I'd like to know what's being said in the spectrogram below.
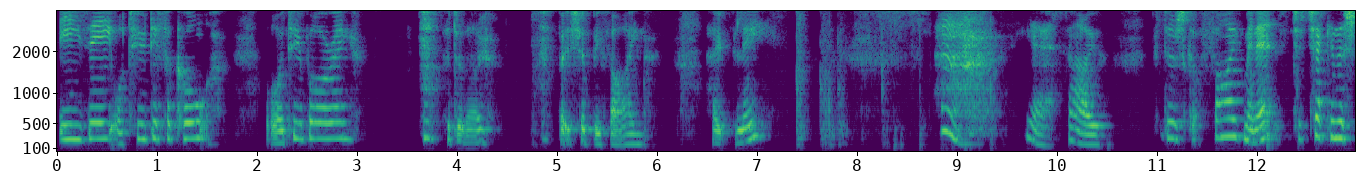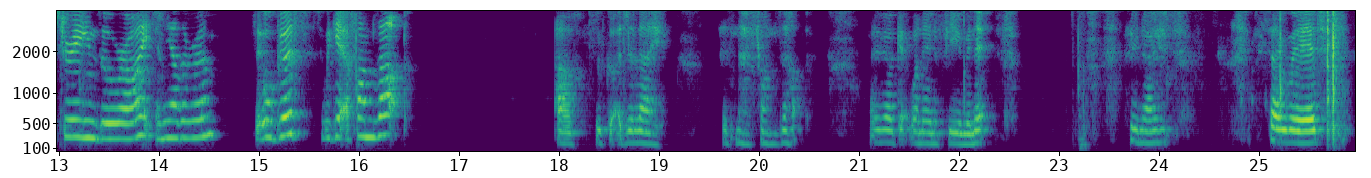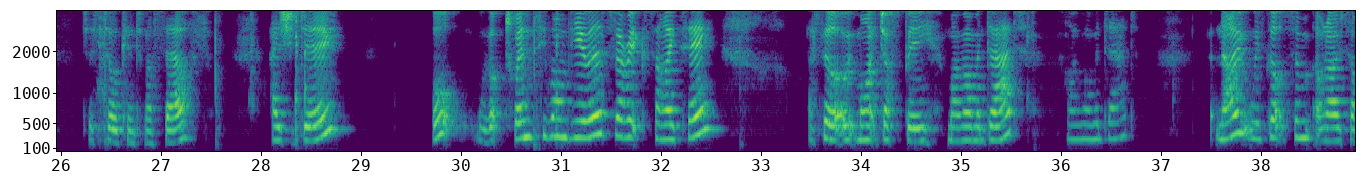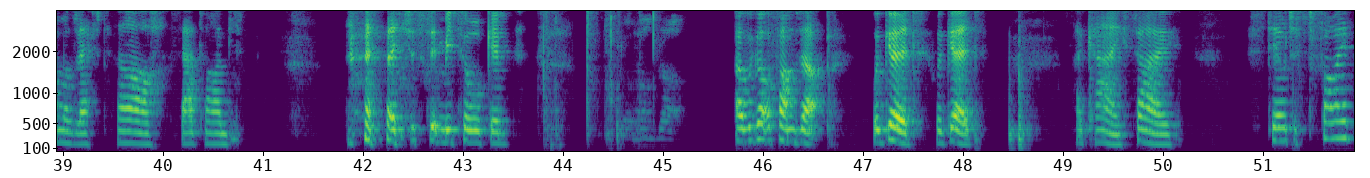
easy or too difficult or too boring. I don't know, but it should be fine. Hopefully. yeah. So still just got five minutes. Just checking the streams all right in the other room. Is it all good? Did we get a thumbs up? Oh, we've got a delay. There's no thumbs up. Maybe I'll get one in a few minutes. Who knows? So weird. Just talking to myself, as you do. Oh, we've got 21 viewers. Very exciting. I thought it might just be my mum and dad. Hi, mum and dad. But no, we've got some. Oh no, someone's left. Ah, sad times. they just sit me talking. Oh, we got a thumbs up. We're good. We're good. Okay, so still just five,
